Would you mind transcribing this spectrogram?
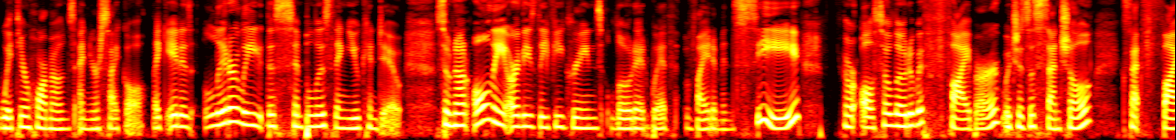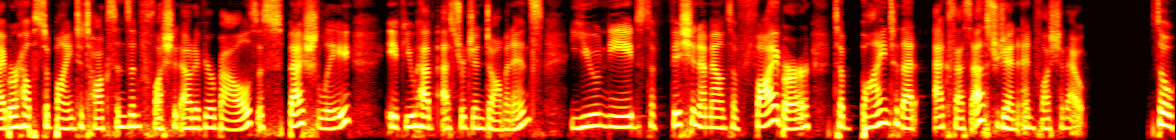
with your hormones and your cycle. Like it is literally the simplest thing you can do. So, not only are these leafy greens loaded with vitamin C, they're also loaded with fiber, which is essential because that fiber helps to bind to toxins and flush it out of your bowels, especially if you have estrogen dominance. You need sufficient amounts of fiber to bind to that excess estrogen and flush it out. So,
